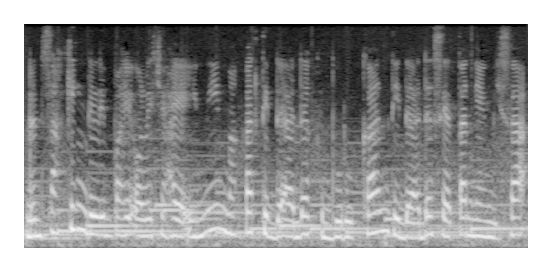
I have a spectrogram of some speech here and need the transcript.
dan saking dilimpahi oleh cahaya ini, maka tidak ada keburukan, tidak ada setan yang bisa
